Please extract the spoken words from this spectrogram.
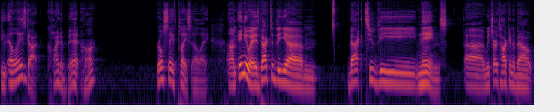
Dude, LA's got quite a bit, huh? Real safe place, LA. Um, anyways, back to the um, back to the names. Uh, we started talking about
